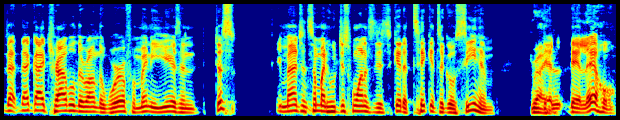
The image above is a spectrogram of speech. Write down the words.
that that guy traveled around the world for many years, and just imagine somebody who just wanted to just get a ticket to go see him, Right. de, de lejos,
